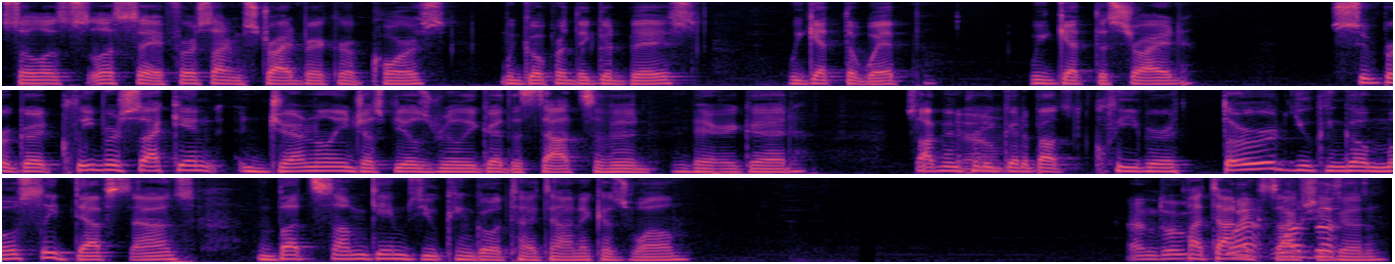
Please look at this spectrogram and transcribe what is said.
So let's let's say first item stride breaker, of course. We go for the good base. We get the whip. We get the stride. Super good. Cleaver second generally just feels really good. The stats of it very good. So I've been pretty good about Cleaver. Third, you can go mostly Death's Dance, but some games you can go Titanic as well. And uh, Titanic's what- what actually does- good.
